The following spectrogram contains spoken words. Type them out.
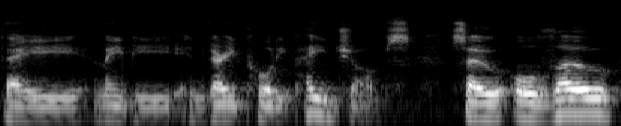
they may be in very poorly paid jobs. So, although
